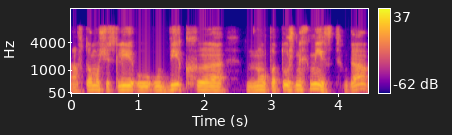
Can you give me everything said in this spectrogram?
в тому числі у, у бік е, ну, потужних міст. Да?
